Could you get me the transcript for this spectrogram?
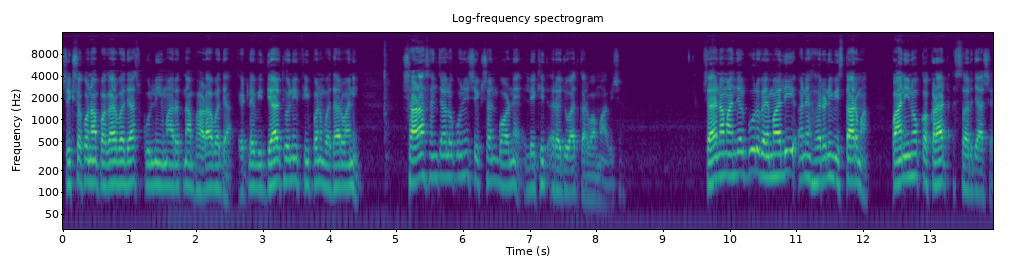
શિક્ષકોના પગાર વધ્યા, સ્કૂલની ઇમારતના ભાડા વધ્યા એટલે વિદ્યાર્થીઓની ફી પણ વધારવાની શાળા સંચાલકોની શિક્ષણ બોર્ડને લેખિત રજૂઆત કરવામાં આવી છે. શહેરના માંજલપુર, વેમાલી અને હરણી વિસ્તારમાં પાણીનો કકળાટ સર્જાશે.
